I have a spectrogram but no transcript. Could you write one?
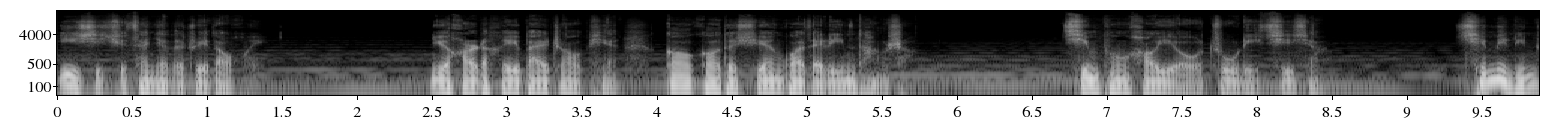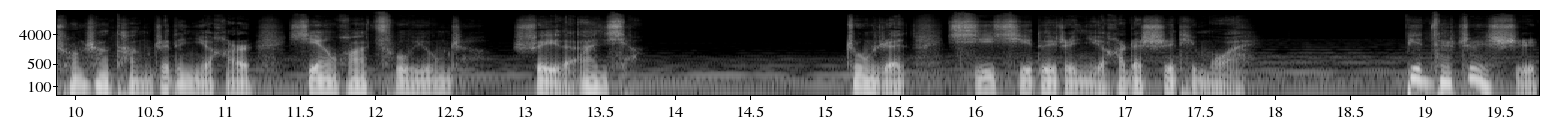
一起去参加的追悼会。女孩的黑白照片高高的悬挂在灵堂上。亲朋好友伫立其下，前面临床上躺着的女孩，鲜花簇拥着，睡得安详。众人齐齐对着女孩的尸体默哀，便在这时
